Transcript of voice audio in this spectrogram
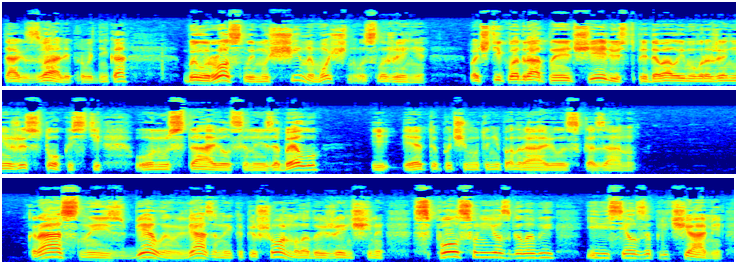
так звали проводника, был рослый мужчина мощного сложения. Почти квадратная челюсть придавала ему выражение жестокости. Он уставился на Изабеллу, и это почему-то не понравилось Казану. Красный с белым вязаный капюшон молодой женщины сполз у нее с головы и висел за плечами —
